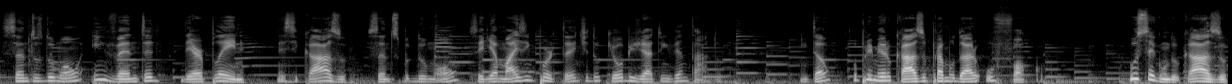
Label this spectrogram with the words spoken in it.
Santos Dumont invented the airplane. Nesse caso, Santos Dumont seria mais importante do que o objeto inventado. Então, o primeiro caso para mudar o foco. O segundo caso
